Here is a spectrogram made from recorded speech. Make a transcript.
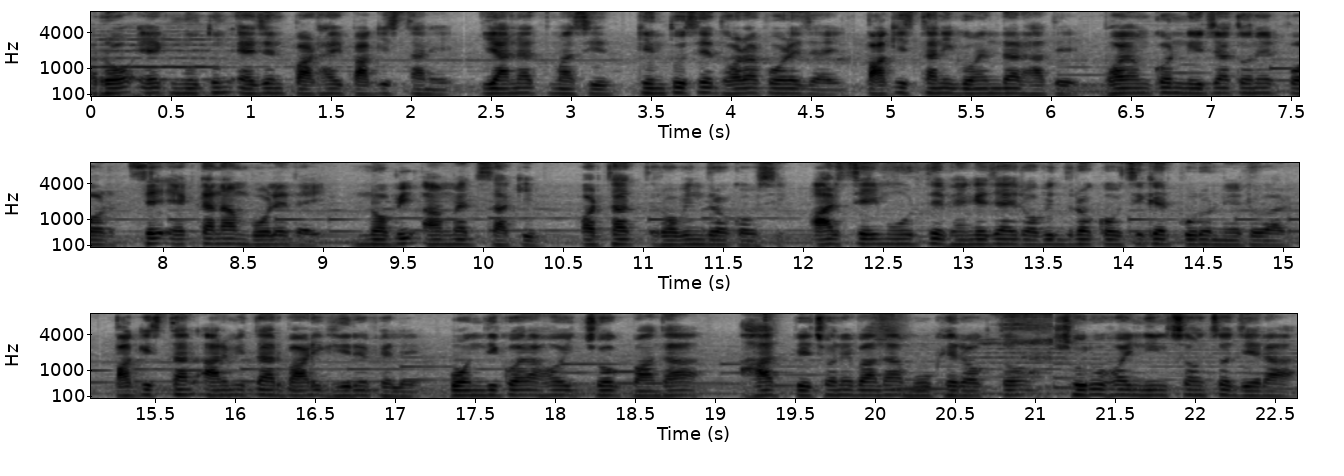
র এক নতুন এজেন্ট পাঠায় পাকিস্তানে। ইয়ানাত মাসিদ, কিন্তু সে ধরা পড়ে যায়। পাকিস্তানি গোয়েন্দার হাতে ভয়ঙ্কর নির্যাতনের পর সে একটা নাম বলে দেয়, নবী আহমেদ সাকিব, অর্থাৎ রবীন্দ্র কৌশিক। আর সেই মুহূর্তে ভেঙে যায় রবীন্দ্র কৌশিকের পুরো নেটওয়ার্ক। পাকিস্তান আর্মি তার বাড়ি ঘিরে ফেলে। বন্দি করা হয় চোখ বাঁধা হাত পেছনে বাঁধা মুখে রক্ত, শুরু হয় নৃশংস জেরা।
